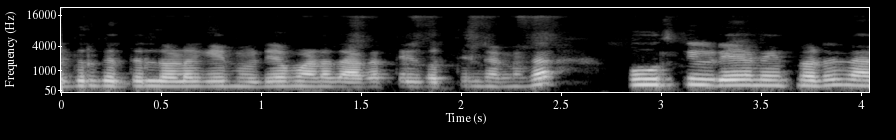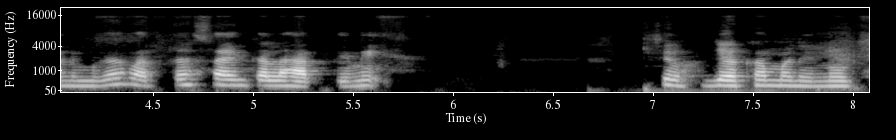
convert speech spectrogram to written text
ಎದುರು ಗದ್ದಲೊಳಗೆ ಏನ್ ವಿಡಿಯೋ ಮಾಡೋದಾಗತ್ತಿಲ್ಲ ಗೊತ್ತಿಲ್ಲ ನನಗ. ಪೂರ್ತಿ ವಿಡಿಯೋ ಏನೈತಿ ನೋಡ್ರಿ ನಾನು ನಿಮ್ಗೆ ಮತ್ತ ಸಾಯಂಕಾಲ ಹಾಕ್ತೀನಿ. ಜಳಕ ಮಾಡಿ ನೋಡಿ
